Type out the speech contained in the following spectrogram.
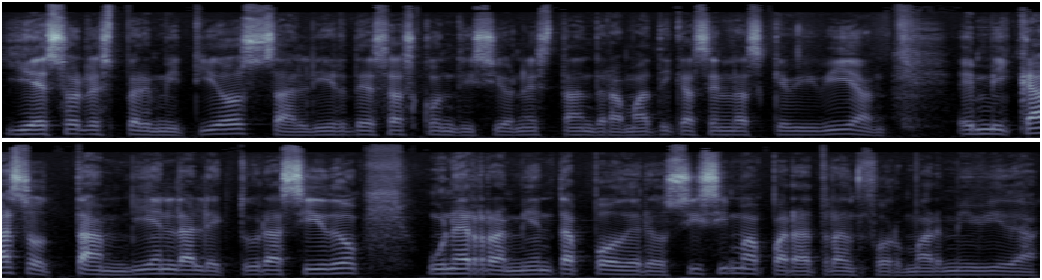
y eso les permitió salir de esas condiciones tan dramáticas en las que vivían. En mi caso, también la lectura ha sido una herramienta poderosísima para transformar mi vida.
